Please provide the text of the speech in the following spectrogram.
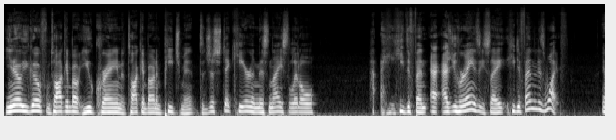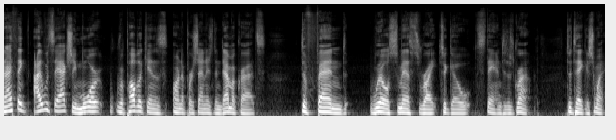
you know, you go from talking about Ukraine to talking about impeachment to just stick here in this nice little. He defend as you heard Ainsley say he defended his wife, and I think I would say actually more Republicans on a percentage than Democrats defend Will Smith's right to go stand to his ground, to take a swing.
